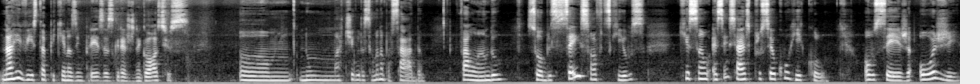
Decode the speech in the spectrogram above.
Na revista Pequenas Empresas Grandes Negócios, um, num artigo da semana passada, falando sobre seis soft skills que são essenciais para o seu currículo. Ou seja, hoje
